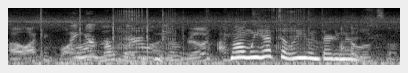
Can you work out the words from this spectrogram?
Oh, I think Whataburger. Really? I, Mom, we have to leave in 30 I minutes. love Sonic.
